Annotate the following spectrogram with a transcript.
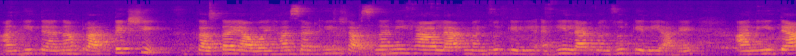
आणि त्यांना प्रात्यक्षिक करता यावं. ह्यासाठी शासनाने ह्या लॅब मंजूर केली ही लॅब मंजूर केली आहे. आणि त्या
